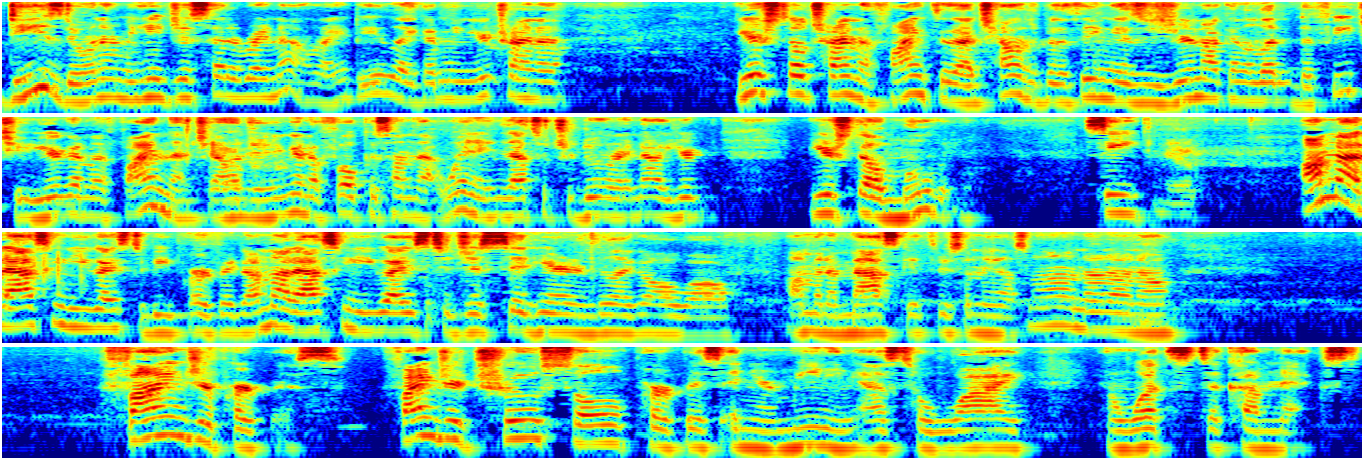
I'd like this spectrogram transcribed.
D's doing it. I mean, he just said it right now, right, D? Like, I mean, you're trying to, you're still trying to find through that challenge. But the thing is, is you're not going to let it defeat you. You're going to find that challenge and you're going to focus on that winning. That's what you're doing right now. You're, you're still moving. See, Yep. I'm not asking you guys to be perfect. I'm not asking you guys to just sit here and be like, oh, well, I'm going to mask it through something else. No, no, no, no. Find your purpose. Find your true soul purpose and your meaning as to why and what's to come next.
